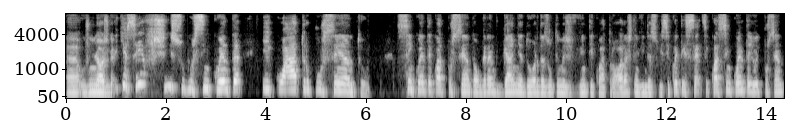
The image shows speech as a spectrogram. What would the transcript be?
uh, os melhores. E a CFX subiu 54%. 54% é o grande ganhador das últimas 24 horas, tem vindo a subir 57, quase 58%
